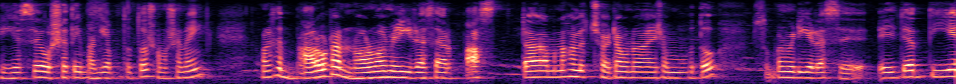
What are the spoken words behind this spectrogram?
ঠিক আছে, ওর সাথেই ভাগি আপাতত, সমস্যা নাই। আমার কাছে বারোটা নর্মাল মেডিকেট আছে আর পাঁচটা মনে হলে ছয়টা মনে হয় সম্ভবত সুপার মেডিকেট আছে। এইটা দিয়ে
